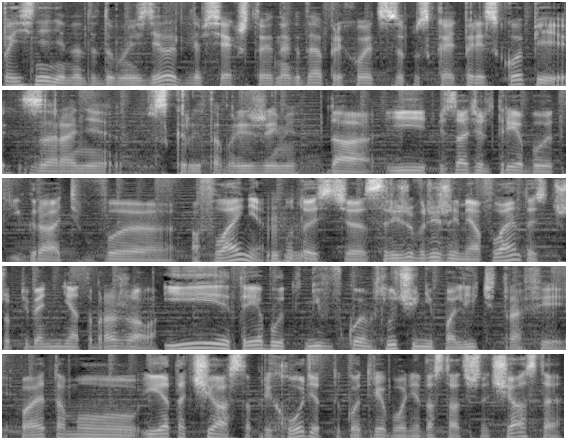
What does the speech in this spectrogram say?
пояснение надо, думаю, сделать для всех, что иногда приходится запускать пресс-копии заранее в скрытом режиме. Да, и издатель требует играть в оффлайне, Мгм. ну то есть э, с реж- в режиме оффлайн, то есть чтобы тебя не отображало. И требует ни в коем случае не полить трофеи. Поэтому и это часто приходит, такое требование достаточно часто,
